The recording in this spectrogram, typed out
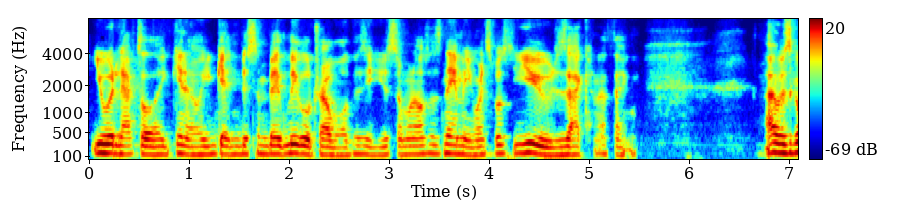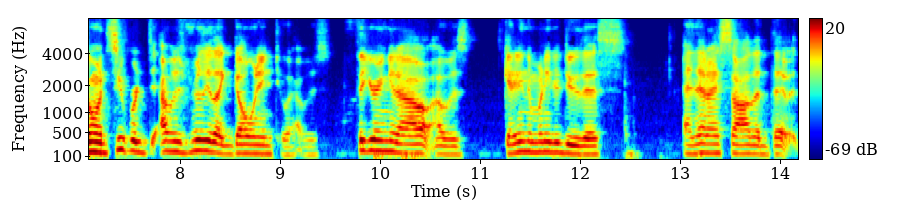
you wouldn't have to like you know you get into some big legal trouble because you used someone else's name that you weren't supposed to use, that kind of thing. I was going super. I was really like going into it. I was figuring it out. I was getting the money to do this, and then I saw that that,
